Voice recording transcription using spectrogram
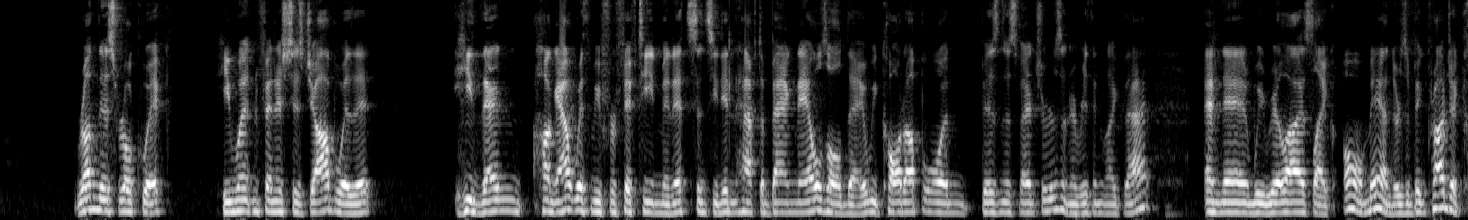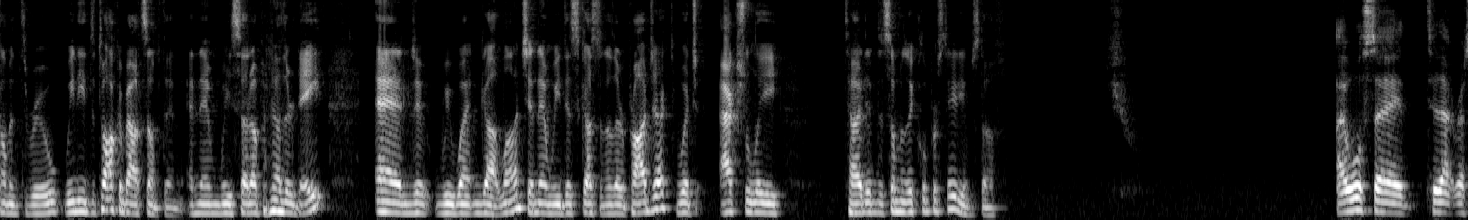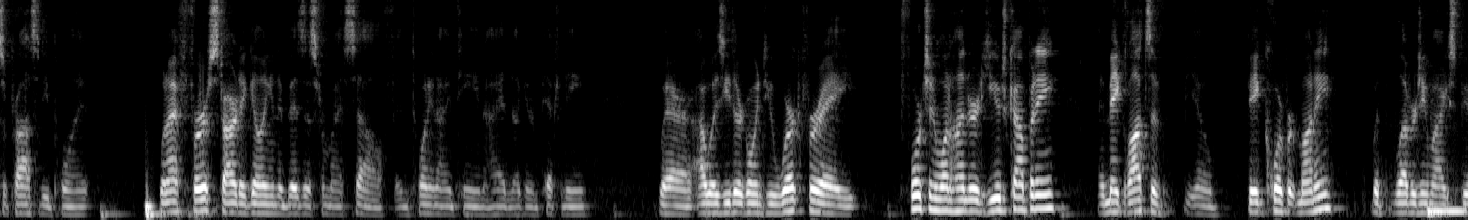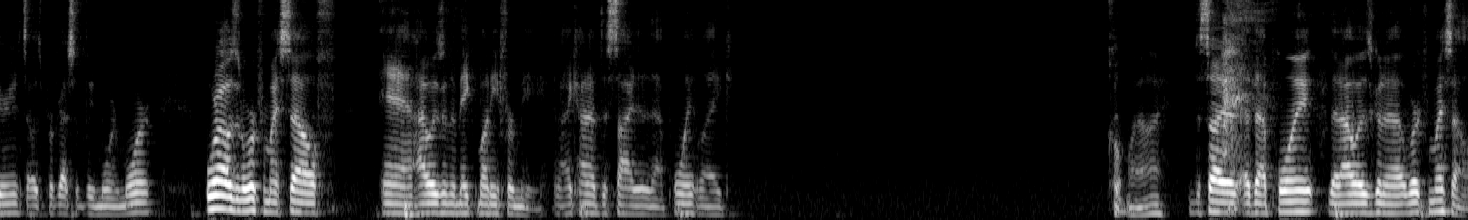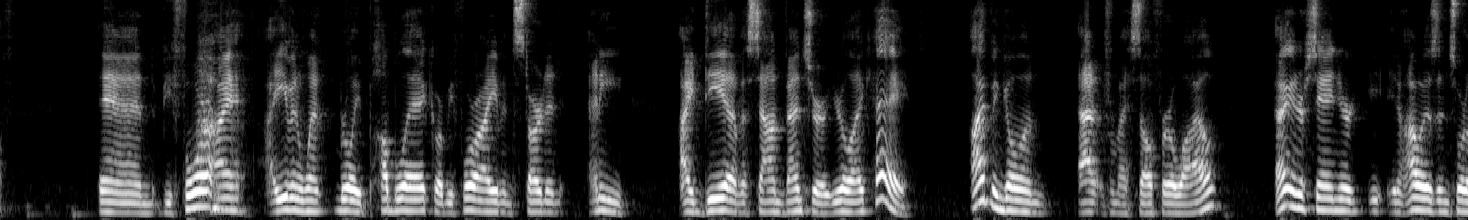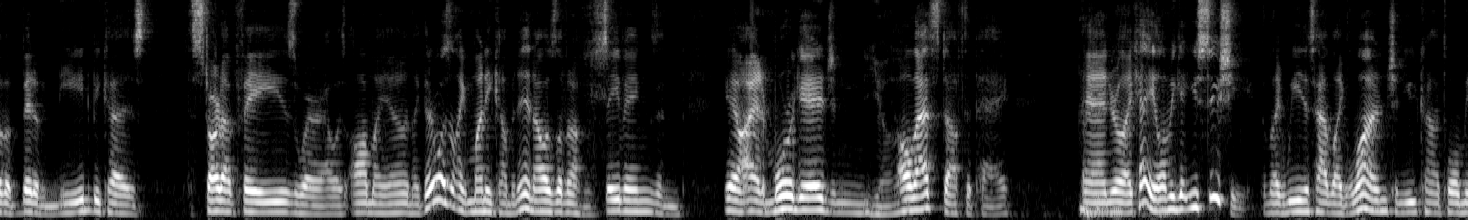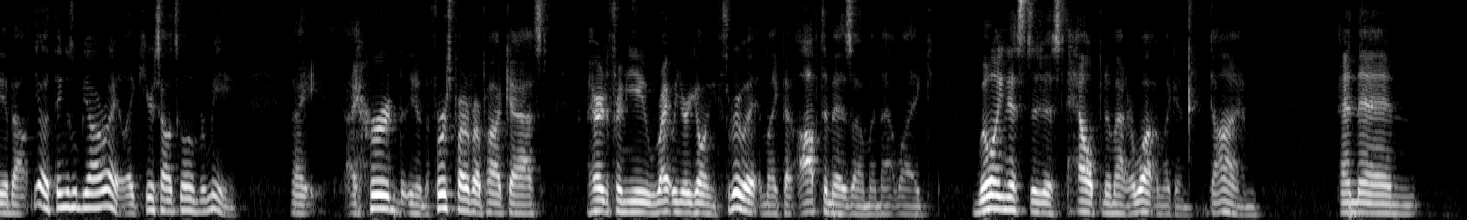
Run this real quick." He went and finished his job with it. He then hung out with me for 15 minutes since he didn't have to bang nails all day. We caught up on business ventures and everything like that. And then we realized, like, oh man, there's a big project coming through. We need to talk about something. And then we set up another date and we went and got lunch. And then we discussed another project, which actually tied into some of the Clipper Stadium stuff. I will say to that reciprocity point, when I first started going into business for myself in 2019, I had like an epiphany where I was either going to work for a Fortune 100 huge company and make lots of you know big corporate money with leveraging my experience. I was progressively more and more, or I was going to work for myself and I was going to make money for me. And I kind of decided at that point, like, Caught my eye. decided at that point that I was going to work for myself. And before I, I even went really public or before I even started any idea of a sound venture, you're like, hey, I've been going at it for myself for a while. I understand you're, you know, I was in sort of a bit of need because the startup phase where I was on my own, like there wasn't like money coming in. I was living off of savings and, you know, I had a mortgage and all that stuff to pay. And you're like, hey, let me get you sushi. And like we just had like lunch, and you kind of told me about, yo, things will be all right. Like here's how it's going for me. And I I heard you know the first part of our podcast. I heard it from you right when you were going through it, and like that optimism and that like willingness to just help no matter what on like a dime. And then,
